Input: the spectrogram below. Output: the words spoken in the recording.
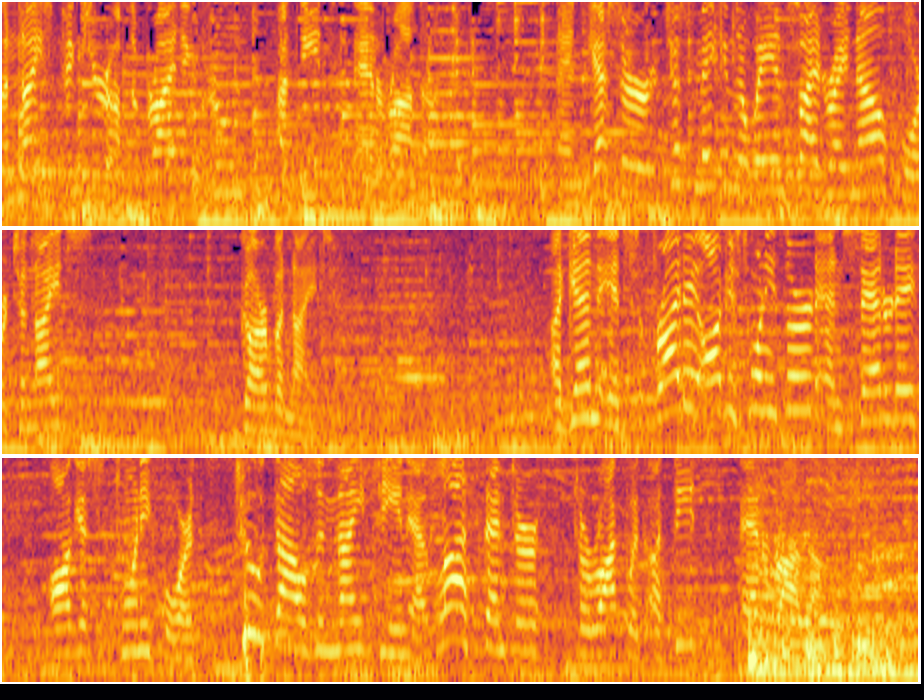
a nice picture of the bride and groom, Atit and Radha. And guests are just making their way inside right now for tonight's Garba night. Again, it's Friday, August 23rd and Saturday, August 24th, 2019 at La Centre to rock with Atit and Radha.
